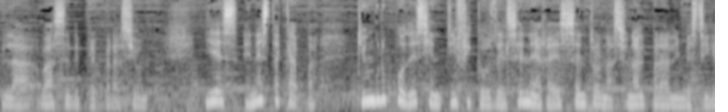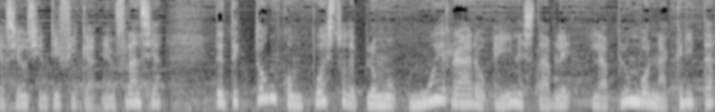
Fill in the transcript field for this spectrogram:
la base de preparación. Y es en esta capa que un grupo de científicos del CNRS, Centro Nacional para la Investigación Científica en Francia, detectó un compuesto de plomo muy raro e inestable, la plumbonacrita,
